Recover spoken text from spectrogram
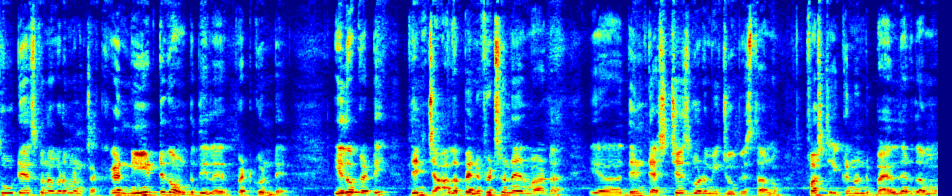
సూట్ వేసుకున్నా కూడా మనకు చక్కగా నీట్గా ఉంటుంది ఇలా పెట్టుకుంటే. ఇదొకటి. దీనికి చాలా బెనిఫిట్స్ ఉన్నాయన్నమాట. దీన్ని టెస్ట్ చేసి కూడా మీకు చూపిస్తాను. ఫస్ట్ ఇక్కడ నుండి బయలుదేరదాము.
